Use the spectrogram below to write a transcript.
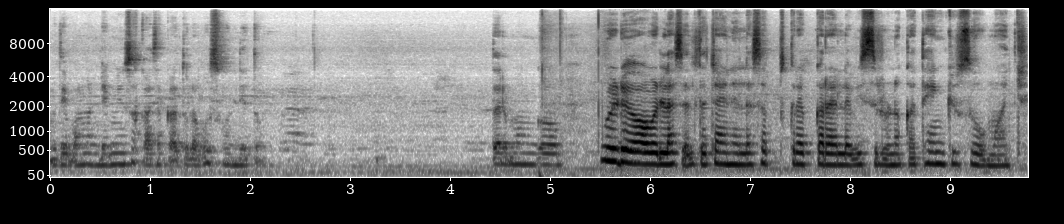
मग ते पण म्हणले मी सकाळ सकाळ तुला बसवून देतो. तर मग व्हिडिओ आवडला असेल तर चॅनलला सबस्क्राईब करायला विसरू नका. Thank you so much.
